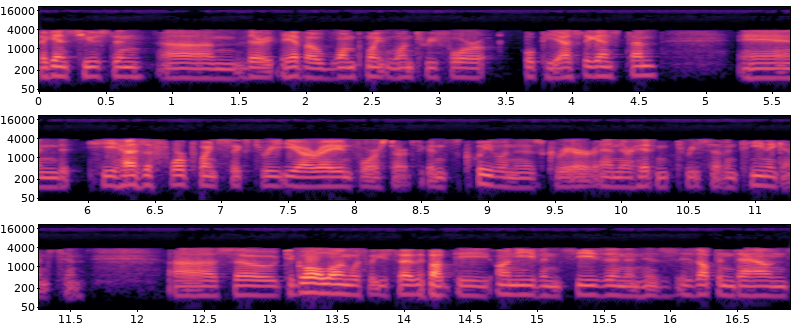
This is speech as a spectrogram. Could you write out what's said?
against Houston. Um, they have a 1.134 OPS against them, and he has a 4.63 ERA in four starts against Cleveland in his career, and they're hitting 317 against him. Uh, so to go along with what you said about the uneven season and his his up and downs,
